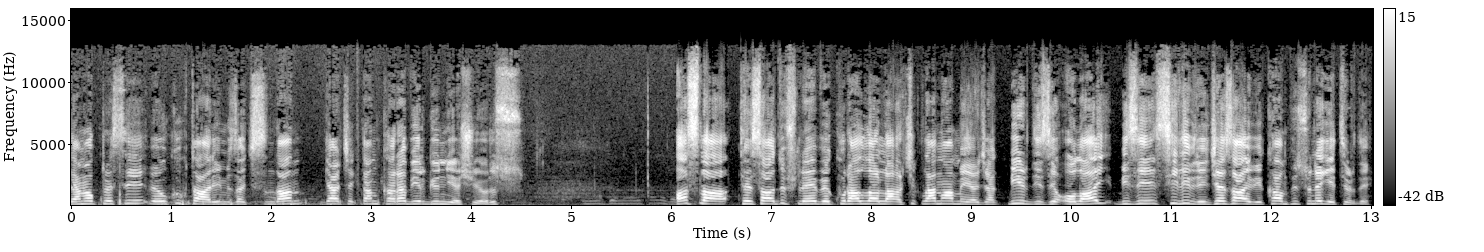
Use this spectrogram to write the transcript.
demokrasi ve hukuk tarihimiz açısından gerçekten kara bir gün yaşıyoruz. Asla tesadüfle ve kurallarla açıklanamayacak bir dizi olay bizi Silivri Cezaevi kampüsüne getirdi.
